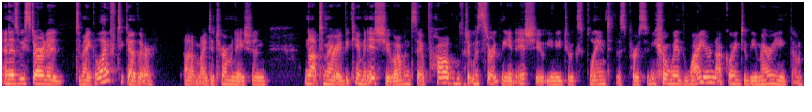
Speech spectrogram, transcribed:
And as we started to make life together, uh, my determination not to marry became an issue. I wouldn't say a problem, but it was certainly an issue. You need to explain to this person you're with why you're not going to be marrying them.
